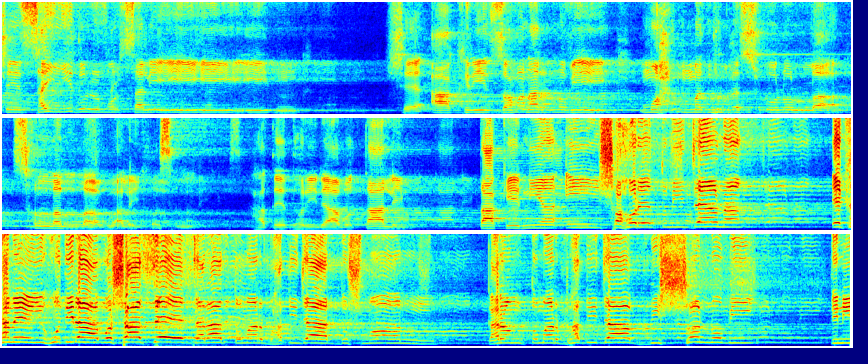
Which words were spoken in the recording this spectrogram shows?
সে সাইয়দুল মুরসালিন। সে আখরি জমানার নবী মোহাম্মদুর রসুল্লাহ সাল্লাহ আলাইসাল্লাম হাতে ধরি রে আবু তালিব, তাকে নিয়ে এই শহরে তুমি যাও না। এখানে ইহুদিরা বসা আছে, যারা তোমার ভাতিজার দুশ্মন। কারণ তোমার ভাতিজা বিশ্ব নবী, তিনি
